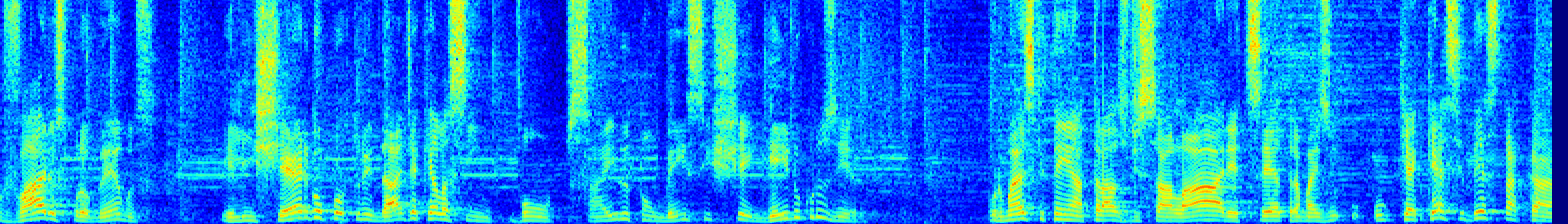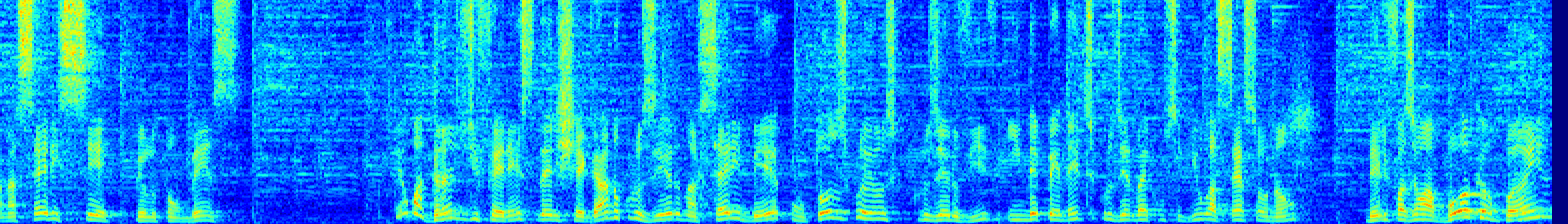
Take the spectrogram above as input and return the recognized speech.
vários problemas, ele enxerga a oportunidade aquela assim, bom, saí do Tombense cheguei no Cruzeiro. Por mais que tenha atraso de salário, etc., mas o, o que quer se destacar na Série C pelo Tombense, tem uma grande diferença dele chegar no Cruzeiro, na Série B, com todos os problemas que o Cruzeiro vive, independente se o Cruzeiro vai conseguir o acesso ou não, dele fazer uma boa campanha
